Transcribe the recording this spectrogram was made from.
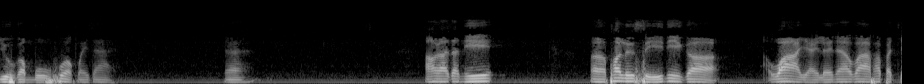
อยู่กับหมู่พวกไม่ได้นะเอาละตอนนี้พ่อฤาษีนี่ก็ว่าใหญ่เลยนะว่าพระปัจเจ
